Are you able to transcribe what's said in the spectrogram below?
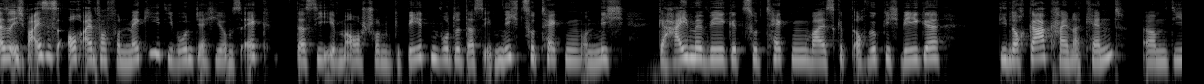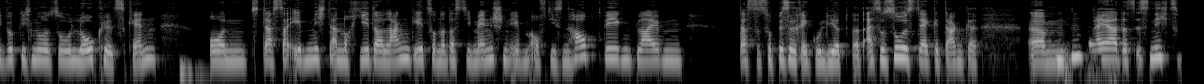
also ich weiß es auch einfach von Maggie, die wohnt ja hier ums Eck, dass sie eben auch schon gebeten wurde, das eben nicht zu tacken und nicht geheime Wege zu tacken, weil es gibt auch wirklich Wege, die noch gar keiner kennt, ähm, die wirklich nur so Locals kennen. Und dass da eben nicht dann noch jeder lang geht, sondern dass die Menschen eben auf diesen Hauptwegen bleiben, dass das so ein bisschen reguliert wird. Also so ist der Gedanke. Ähm, mhm. Naja, das ist nichts,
